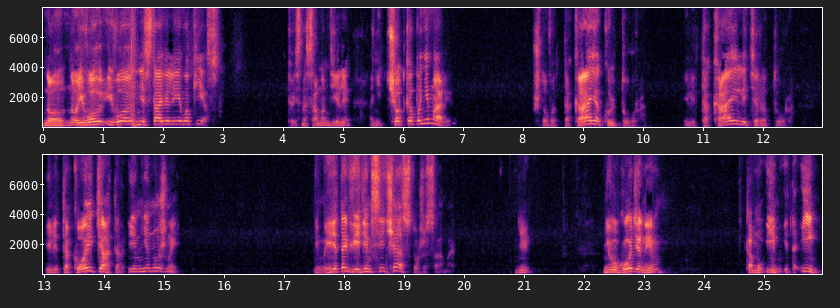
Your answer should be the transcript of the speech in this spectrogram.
Но, но его, его не ставили его пьес. То есть на самом деле они четко понимали, что вот такая культура или такая литература или такой театр им не нужны. И мы это видим сейчас то же самое. Не, не угоден им, кому им, это им.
